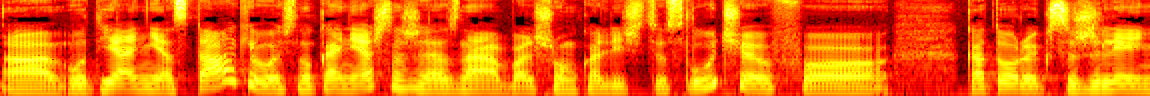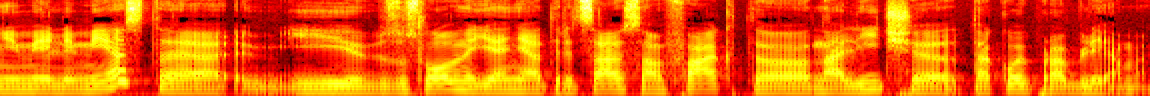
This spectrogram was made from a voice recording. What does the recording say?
а, вот я не сталкивалась, но, конечно же, я знаю о большом количестве случаев, э, которые, к сожалению, имели место, и, безусловно, я не отрицаю сам факт э, наличия такой проблемы.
